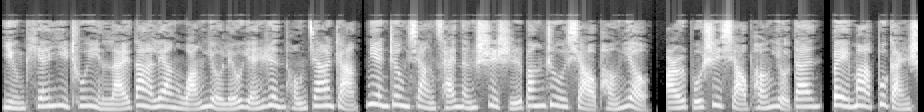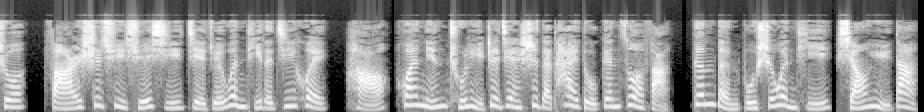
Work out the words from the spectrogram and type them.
影片一出，引来大量网友留言认同家长念正向才能适时帮助小朋友，而不是小朋友单被骂不敢说，反而失去学习解决问题的机会。好，欢您处理这件事的态度跟做法，根本不是问题小与大，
